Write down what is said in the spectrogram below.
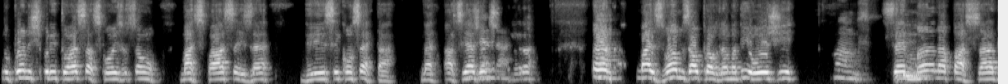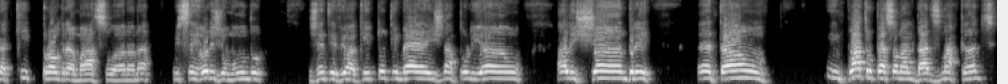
no plano espiritual, essas coisas são mais fáceis né, de se consertar. Né? Assim a é gente espera. Ana, mas vamos ao programa de hoje. Vamos. Semana passada, que programaço, Ana, né? Os Senhores do Mundo, a gente viu aqui Tutimés, Napoleão, Alexandre. Então, em quatro personalidades marcantes,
